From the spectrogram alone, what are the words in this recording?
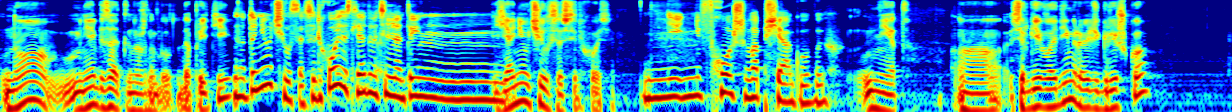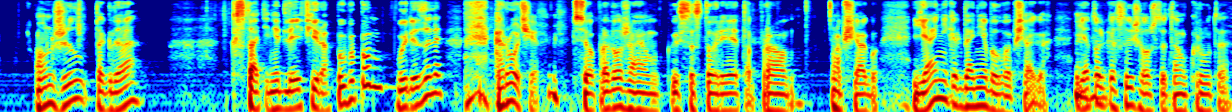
но мне обязательно нужно было туда прийти. Но ты не учился в сельхозе, следовательно, ты Я не учился в сельхозе. не, не вхож в общагу в их. Нет. А, Сергей Владимирович Гришко, он жил тогда... Кстати, не для эфира. Пу-пу-пум, вырезали. Короче, все, продолжаем с истории это про общагу. Я никогда не был в общагах. Я только слышал, что там круто.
